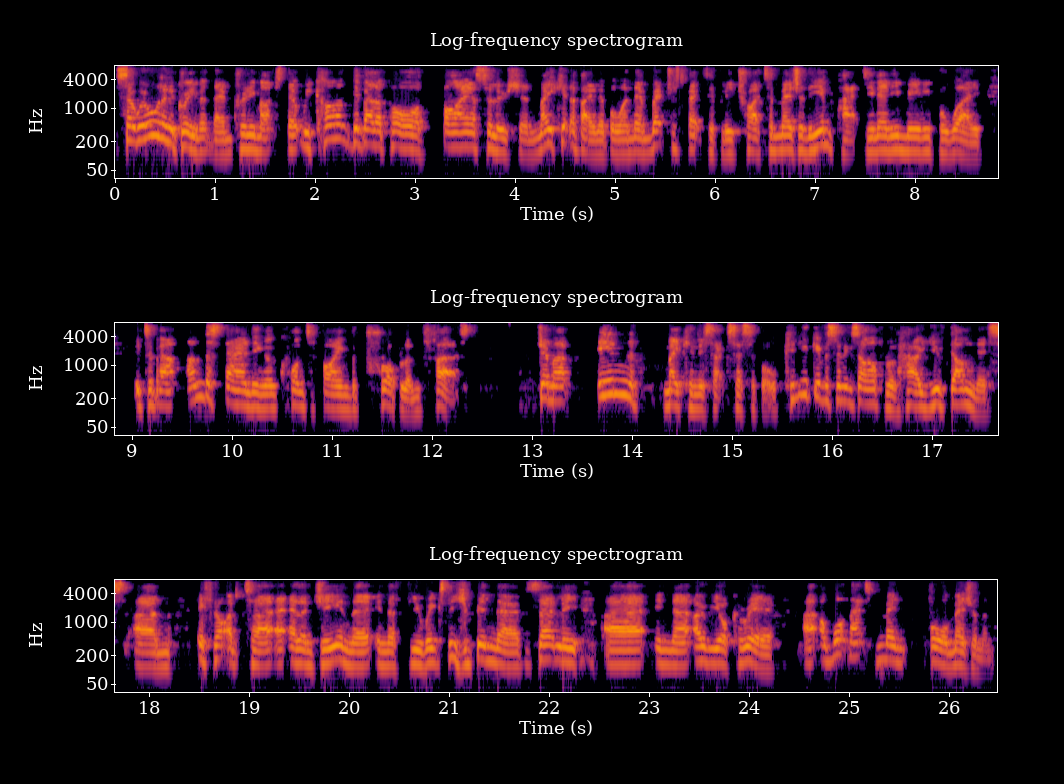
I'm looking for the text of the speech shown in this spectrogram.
so we're all in agreement then pretty much that we can't develop or buy a solution make it available and then retrospectively try to measure the impact in any meaningful way. It's about understanding and quantifying the problem first. Gemma in making this accessible. Can you give us an example of how you've done this, um, if not at, uh, at L&G in the in the few weeks that you've been there, certainly uh, in uh, over your career, uh, and what that's meant for measurement?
